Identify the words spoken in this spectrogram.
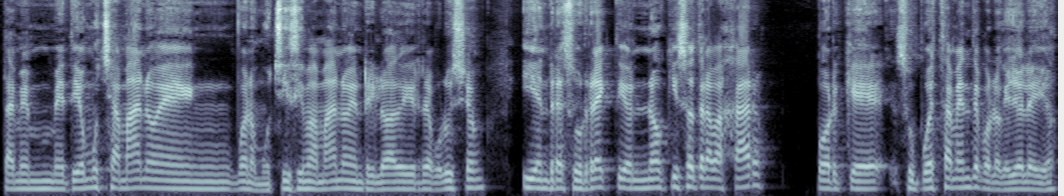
también metió mucha mano en, bueno, muchísima mano en Reload y Revolution y en Resurrection no quiso trabajar porque supuestamente, por lo que yo leído,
